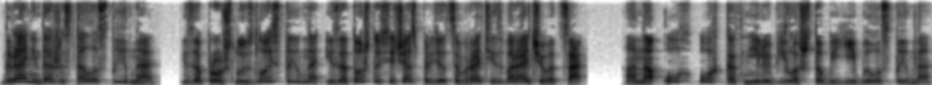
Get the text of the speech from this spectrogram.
Гране даже стало стыдно. И за прошлую злость стыдно, и за то, что сейчас придется врать и изворачиваться. Она ох-ох, как не любила, чтобы ей было стыдно.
